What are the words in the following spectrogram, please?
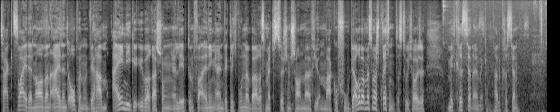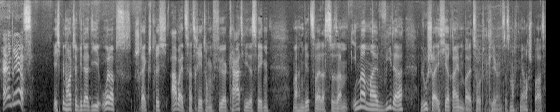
Tag 2 der Northern Ireland Open und wir haben einige Überraschungen erlebt und vor allen Dingen ein wirklich wunderbares Match zwischen Sean Murphy und Marco Fu. Darüber müssen wir sprechen. Das tue ich heute mit Christian Oemeke. Hallo Christian. Hi Andreas. Ich bin heute wieder die Urlaubs-Arbeitsvertretung für Kati, deswegen machen wir zwei das zusammen. Immer mal wieder lusche ich hier rein bei Total Clearance. Das macht mir auch Spaß.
